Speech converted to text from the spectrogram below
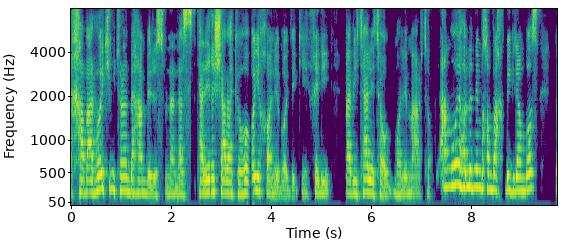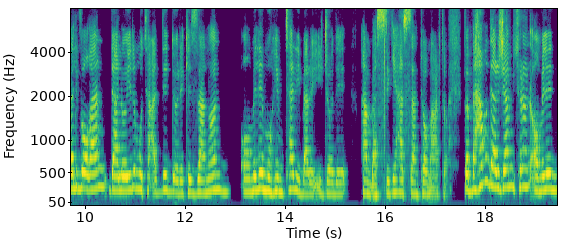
خبرهایی که می‌تونن به هم برسونن از طریق شبکه های خانوادگی. خیلی قوی تا مال مردها. اما حالا نمی‌خوام وقت بگیرم باز. ولی واقعا دلایل متعدد داره که زنان عامل مهمتری برای ایجاد همبستگی هستن تا مردها. و به همون درجه می‌تونن عامل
